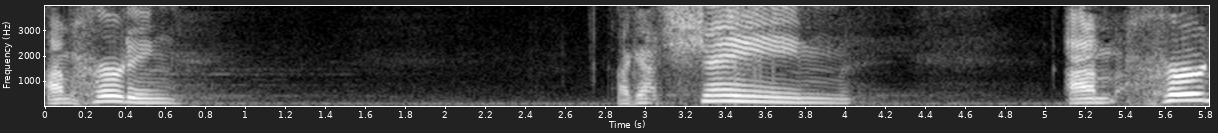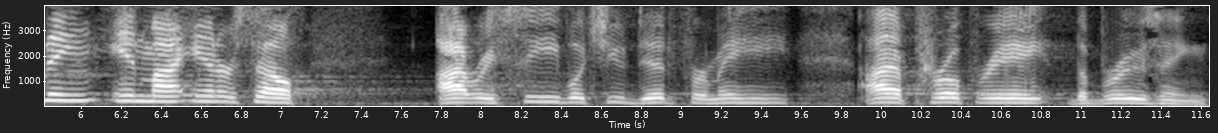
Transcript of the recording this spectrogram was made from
I'm hurting. I got shame. I'm hurting in my inner self. I receive what you did for me. I appropriate the bruising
